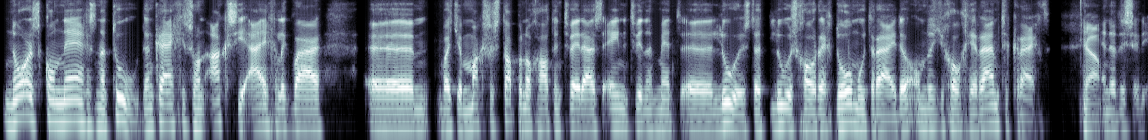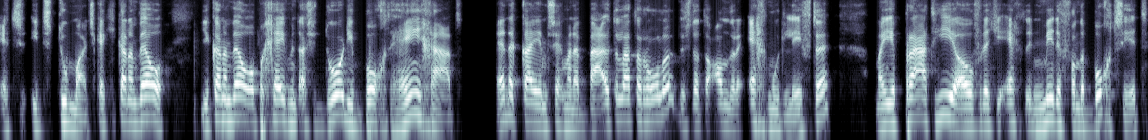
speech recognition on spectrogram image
Norris kon nergens naartoe. Dan krijg je zo'n actie eigenlijk waar, ehm, wat je Max Verstappen nog had in 2021 met eh, Lewis, dat Lewis gewoon rechtdoor moet rijden, omdat je gewoon geen ruimte krijgt. Ja. En dat is iets, iets too much. Kijk, je kan, hem wel, je kan hem wel op een gegeven moment, als je door die bocht heen gaat, hè, dan kan je hem zeg maar naar buiten laten rollen. Dus dat de andere echt moet liften. Maar je praat hier over dat je echt in het midden van de bocht zit.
